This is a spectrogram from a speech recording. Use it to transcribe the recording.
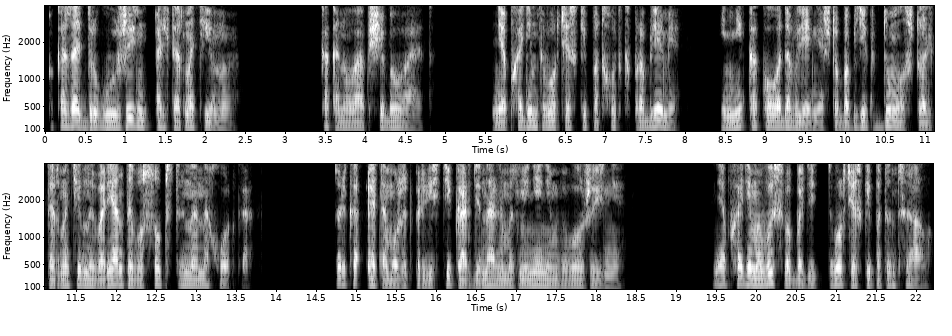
Показать другую жизнь альтернативную. Как оно вообще бывает? Необходим творческий подход к проблеме и никакого давления, чтобы объект думал, что альтернативный вариант – его собственная находка. Только это может привести к кардинальным изменениям в его жизни. Необходимо высвободить творческий потенциал,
